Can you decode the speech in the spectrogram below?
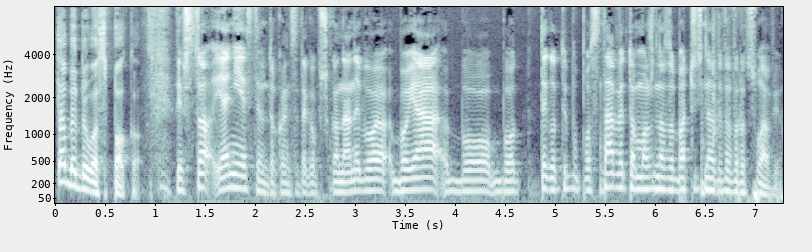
to by było spoko. Wiesz co, ja nie jestem do końca tego przekonany, bo, bo ja, bo, bo tego typu postawy to można zobaczyć nawet we Wrocławiu.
